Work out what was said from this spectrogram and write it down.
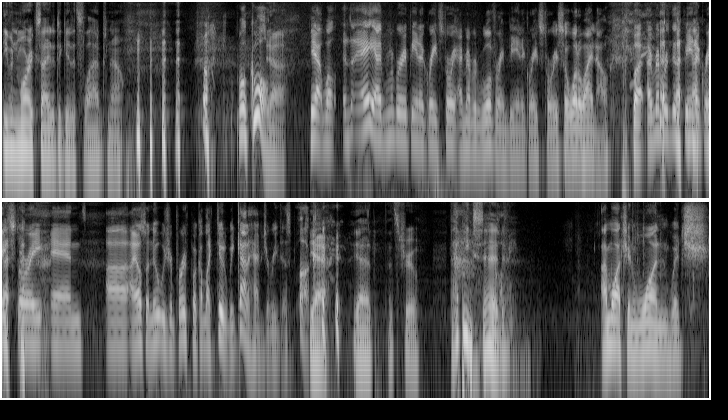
even more excited to get it slabbed now. Well, cool. yeah. Yeah, well, hey, I remember it being a great story. I remembered Wolverine being a great story. So what do I know? But I remember this being a great story, and uh, I also knew it was your first book. I'm like, dude, we gotta have you read this book. Yeah. Yeah, that's true. That being said, I'm watching one, which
